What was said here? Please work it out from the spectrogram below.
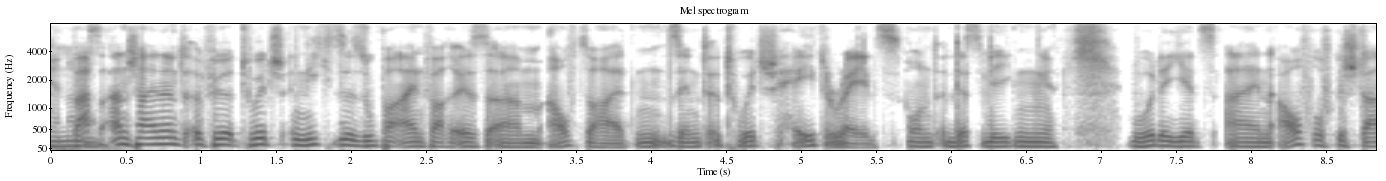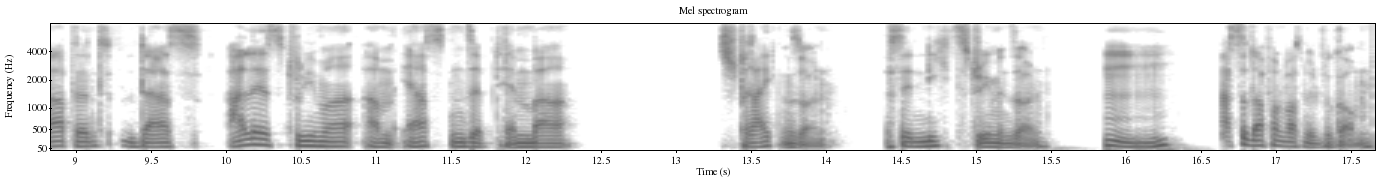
Genau. Was anscheinend für Twitch nicht so super einfach ist ähm, aufzuhalten, sind Twitch Hate Rates. Und deswegen wurde jetzt ein Aufruf gestartet, dass alle Streamer am 1. September streiken sollen. Dass sie nicht streamen sollen. Mhm. Hast du davon was mitbekommen?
